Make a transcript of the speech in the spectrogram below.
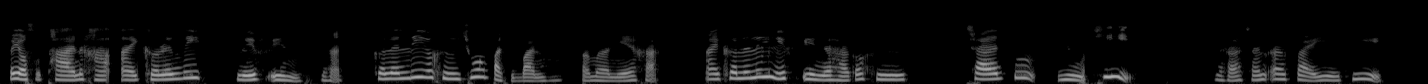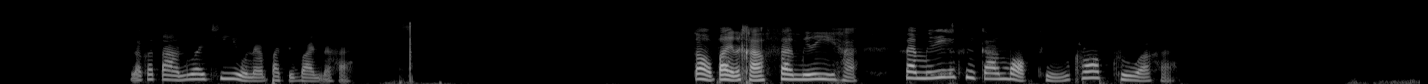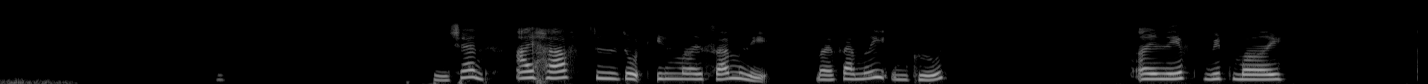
ประโยคสุดท้ายนะคะ I currently live in นะคะ currently ก็คือช่วงปัจจุบันประมาณนี้ค่ะ I currently live in นะคะ ก็คือ ฉันอยู่ที่นะคะ ฉันอาศัยอยู่ที่ แล้วก็ตามด้วยที่อยู่ณปัจจุบันนะคะ ต่อไปนะคะ family ค่ะ family ก็คือการบอกถึงครอบครัวค่ะอย่างเช่น I have to do in my family my family includes I live with my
